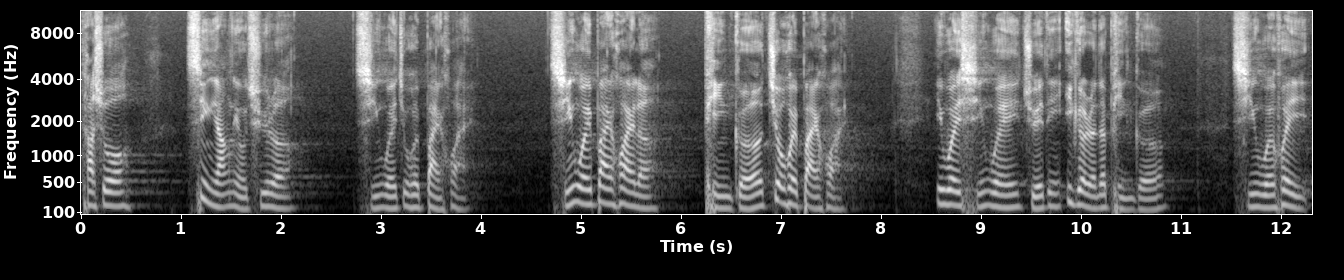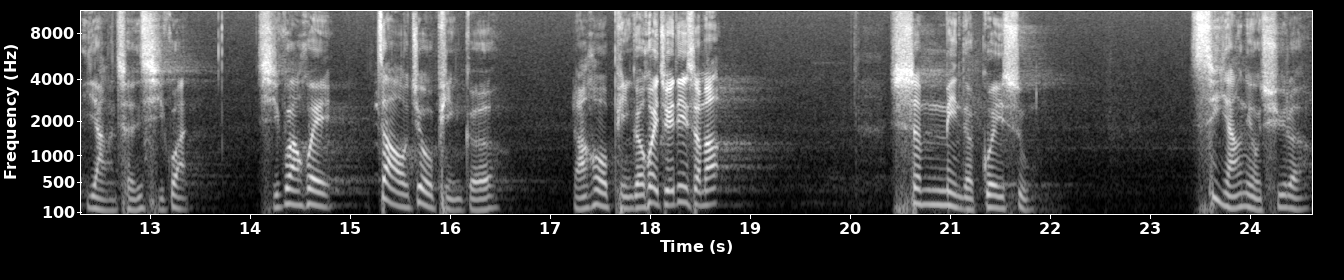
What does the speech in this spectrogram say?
他说：信仰扭曲了，行为就会败坏；行为败坏了，品格就会败坏。因为行为决定一个人的品格，行为会养成习惯，习惯会造就品格，然后品格会决定什么？生命的归宿。信仰扭曲了。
